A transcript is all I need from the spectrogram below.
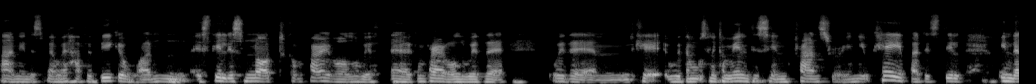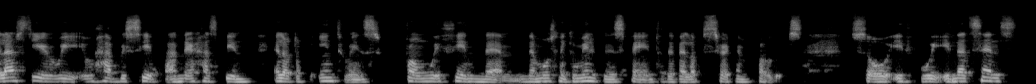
and in spain we have a bigger one. It still is not comparable with uh, comparable with the with um, with the Muslim communities in France or in UK, but it's still in the last year we have received and there has been a lot of interest from within them, the Muslim community in Spain to develop certain products. So if we, in that sense,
